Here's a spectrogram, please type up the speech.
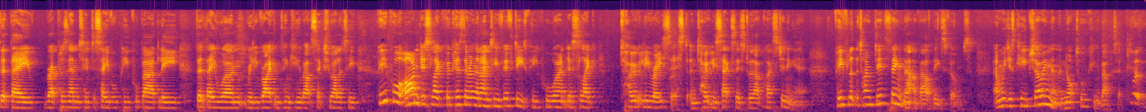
that they represented disabled people badly, that they weren't really right in thinking about sexuality. People aren't just like, because they're in the 1950s, people weren't just like totally racist and totally sexist without questioning it. People at the time did think that about these films, and we just keep showing them and not talking about it. Well,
